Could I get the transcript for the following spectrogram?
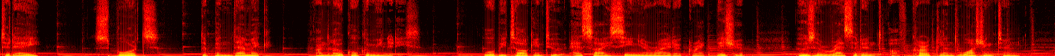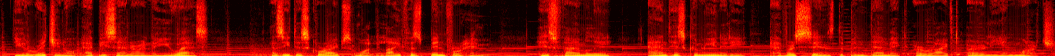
Today, sports, the pandemic, and local communities. We'll be talking to SI senior writer Greg Bishop, who's a resident of Kirkland, Washington, the original epicenter in the US, as he describes what life has been for him, his family, and his community ever since the pandemic arrived early in March.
